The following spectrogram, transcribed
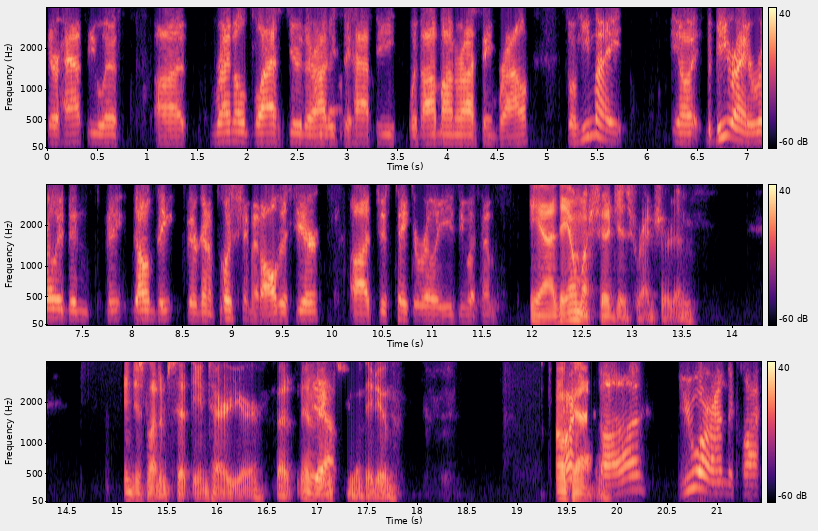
They're happy with uh, Reynolds last year. They're obviously happy with Amon-Ra St. Brown. So he might, you know, the beat writer really didn't think, don't think they're going to push him at all this year. Uh, just take it really easy with him. Yeah, they almost should just redshirt him and just let him sit the entire year. But it'll Yeah. interesting what they do. Okay. right, uh, you are on the clock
